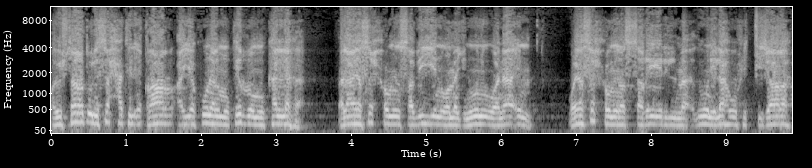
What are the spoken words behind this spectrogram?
ويشترط لصحة الإقرار أن يكون المقر مكلفا فلا يصح من صبي ومجنون ونائم ويصح من الصغير المأذون له في التجارة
